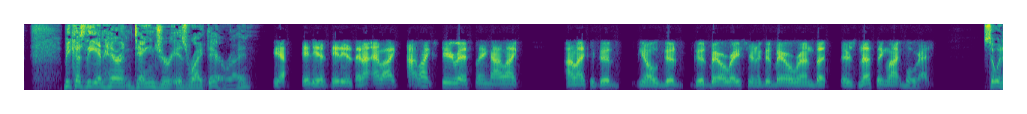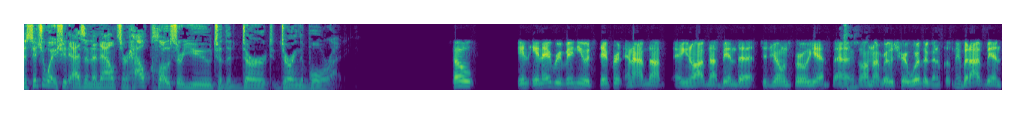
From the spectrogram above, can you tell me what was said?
because the inherent danger is right there, right? Yeah, it is. It is. And I, I like I like steer wrestling. I like I like a good you know good good barrel racer and a good barrel run. But there's nothing like bull riding. So, in a situation as an announcer, how close are you to the dirt during the bull riding? So in in every venue it's different, and I've not you know I've not been to to Jonesboro yet, uh, Okay. so I'm not really sure where they're going to put me. But I've been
